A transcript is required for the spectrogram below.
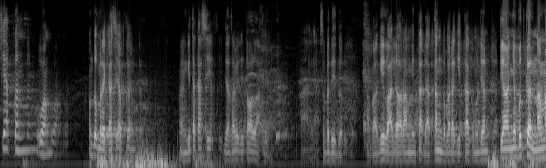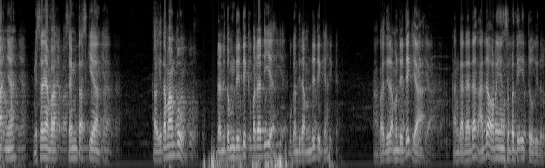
Siapkan uang untuk mereka siapkan. Yang kita kasih, jangan sampai ditolak. Ya. Nah, ya, seperti itu. Apalagi kalau ada orang minta datang kepada kita, kemudian dia menyebutkan namanya, misalnya apa? Saya minta sekian. Kalau kita mampu, dan itu mendidik kepada dia bukan tidak mendidik ya. Nah, kalau tidak mendidik ya kan kadang-kadang ada orang yang seperti itu gitu.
